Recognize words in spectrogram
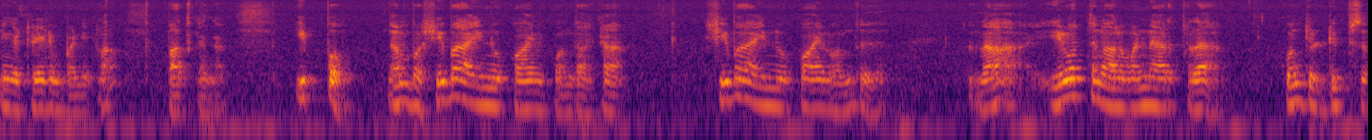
நீங்கள் ட்ரேடிங் பண்ணிக்கலாம். பார்த்துக்கோங்க. இப்போ நம்ம ஷிபா இன்னு காயினுக்கு வந்தாக்கா ஷிபா இன்னு காயின் வந்து நான் இருபத்தி நாலு மணி நேரத்தில் கொஞ்சம் டிப்ஸு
